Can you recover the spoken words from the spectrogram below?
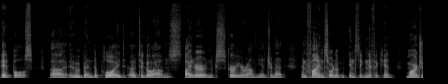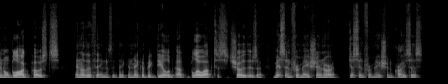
pit bulls uh, who've been deployed uh, to go out and spider and scurry around the internet and find sort of insignificant marginal blog posts and other things that they can make a big deal about, blow up to show that there's a misinformation or a disinformation crisis.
